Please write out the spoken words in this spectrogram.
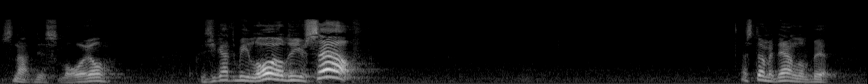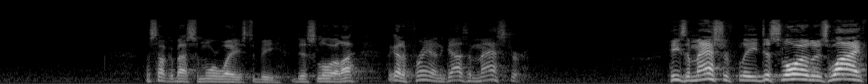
It's not disloyal because you got to be loyal to yourself. Let's dumb it down a little bit. Let's talk about some more ways to be disloyal. I, I got a friend, the guy's a master. He's a masterfully disloyal to his wife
